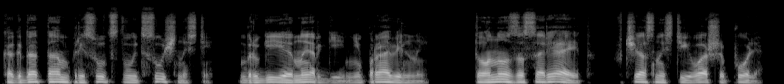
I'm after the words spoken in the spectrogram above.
когда там присутствуют сущности, другие энергии, неправильные, то оно засоряет, в частности, и ваше поле.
